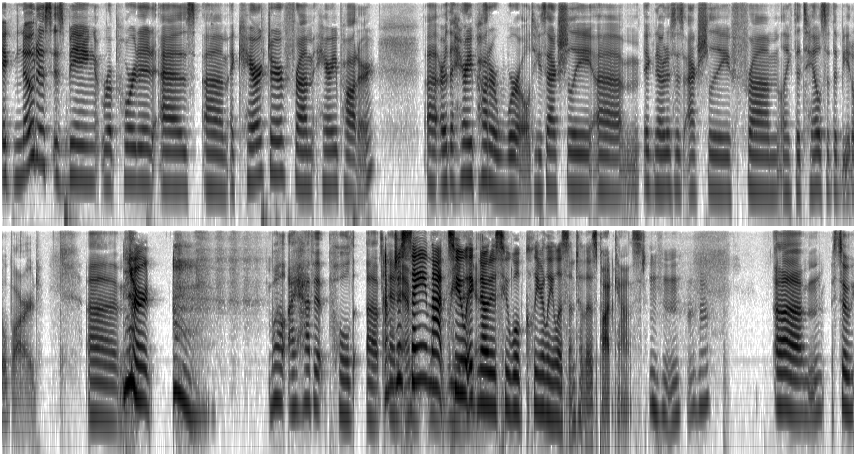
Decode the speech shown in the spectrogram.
Ignotus is being reported as um, a character from Harry Potter, uh, or the Harry Potter world. He's actually um, Ignotus is actually from like the Tales of the Beedle Bard. Um, Nerd. Well, I have it pulled up. I'm and just am saying that to reading it. Ignotus, who will clearly listen to this podcast. Um, so uh,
